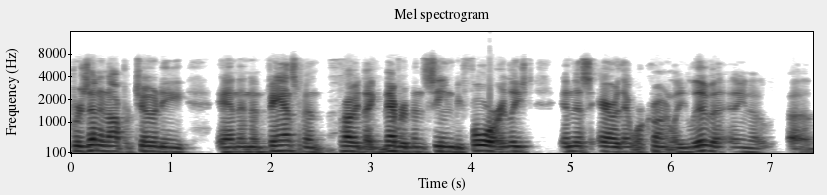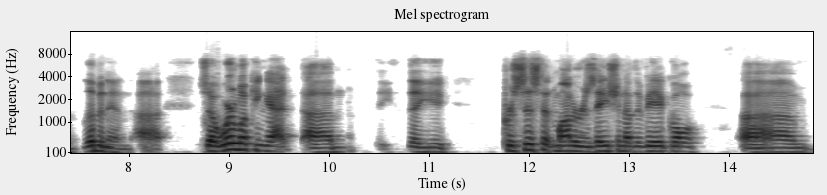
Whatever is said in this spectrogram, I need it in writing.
present an opportunity and an advancement probably like never been seen before, at least in this era that we're currently living, you know, uh, living in. Uh, so we're looking at um, the persistent modernization of the vehicle, um,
